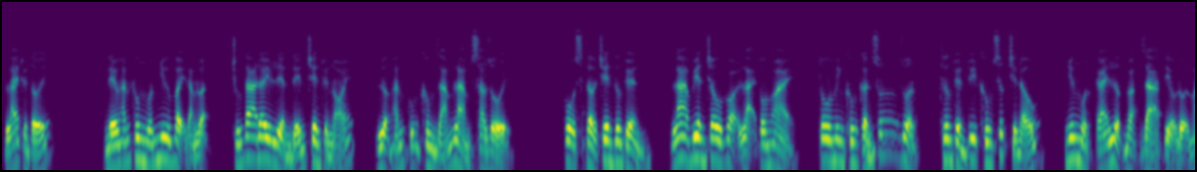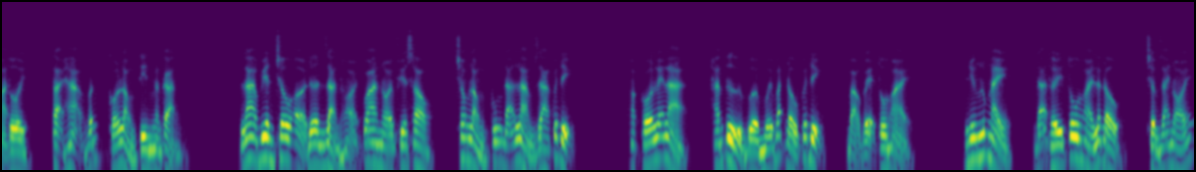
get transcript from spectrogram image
lái thuyền tới. Nếu hắn không muốn như vậy đàm luận, chúng ta đây liền đến trên thuyền nói, lượng hắn cũng không dám làm sao rồi. Cô sở trên thương thuyền, la viên châu gọi lại tô hoài, tô minh không cần xuất ruột, thương thuyền tuy không sức chiến đấu, nhưng một cái lược đoạt giả tiểu đội mà thôi, tại hạ vẫn có lòng tin ngăn cản. La viên châu ở đơn giản hỏi qua nói phía sau trong lòng cũng đã làm ra quyết định. Hoặc có lẽ là hắn tử vừa mới bắt đầu quyết định bảo vệ tô hoài. Nhưng lúc này đã thấy tô hoài lắc đầu chậm rãi nói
